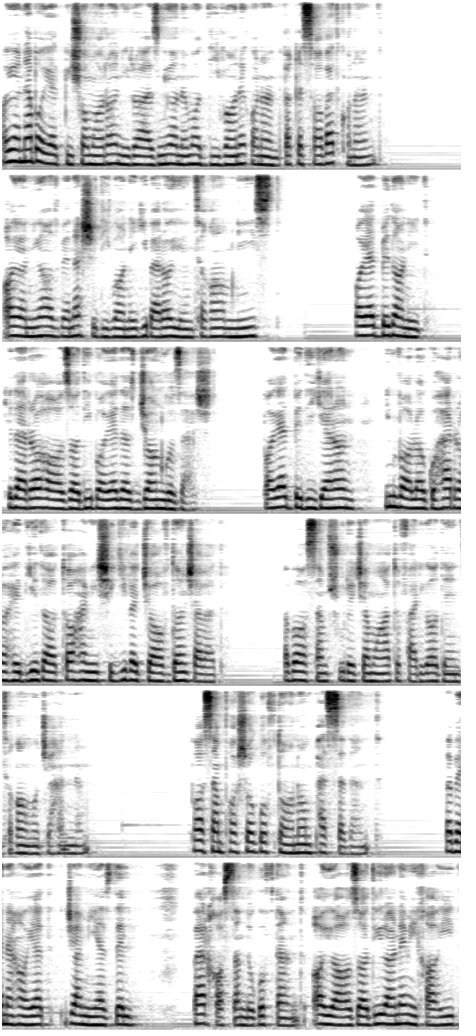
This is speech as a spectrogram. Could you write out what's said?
آیا نباید بیشمارانی را از میان ما دیوانه کنند و قصاوت کنند؟ آیا نیاز به نشر دیوانگی برای انتقام نیست؟ باید بدانید که در راه آزادی باید از جان گذشت. باید به دیگران این والاگوهر را هدیه داد تا همیشگی و جاودان شود. و باسم شور جماعت و فریاد انتقام و جهنم. باسم پاشا گفت و آنان پس زدند. و به نهایت جمعی از دل برخواستند و گفتند آیا آزادی را نمی‌خواهید؟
